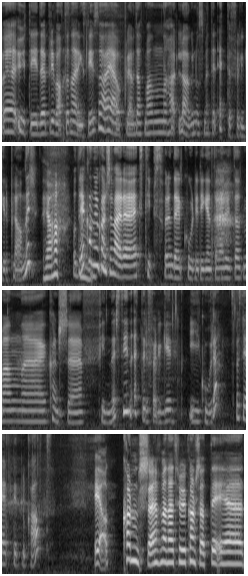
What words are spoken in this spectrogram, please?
Uh, ute i det private næringsliv så har jeg opplevd at man har, lager noe som heter etterfølgerplaner. Ja. Og det kan jo kanskje være et tips for en del kordirigenter der ute, at man eh, kanskje finner sin etterfølger i koret. Spesielt litt lokalt. Ja, Kanskje, men jeg tror kanskje at det er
